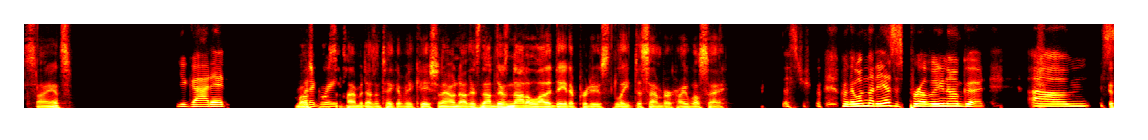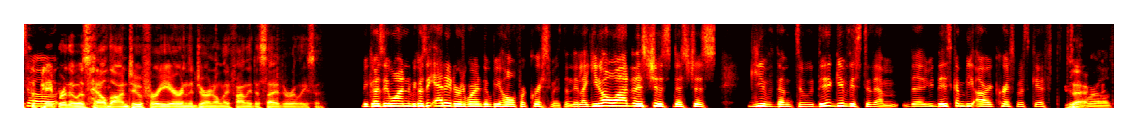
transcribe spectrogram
Science. You got it. Most, most of the time, it doesn't take a vacation. I don't know. There's not. There's not a lot of data produced late December. I will say. That's true. Or the one that is is probably not good. Um It's so the paper that was held on to for a year in the journal, and they finally decided to release it. because they wanted because the editors wanted to be home for Christmas, and they're like, you know what? Let's just let's just give them to give this to them. The, this can be our Christmas gift to the world.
